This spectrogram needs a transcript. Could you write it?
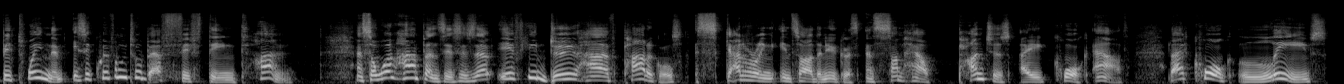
between them is equivalent to about 15 ton. And so what happens is, is that if you do have particles scattering inside the nucleus and somehow punches a quark out, that quark leaves,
